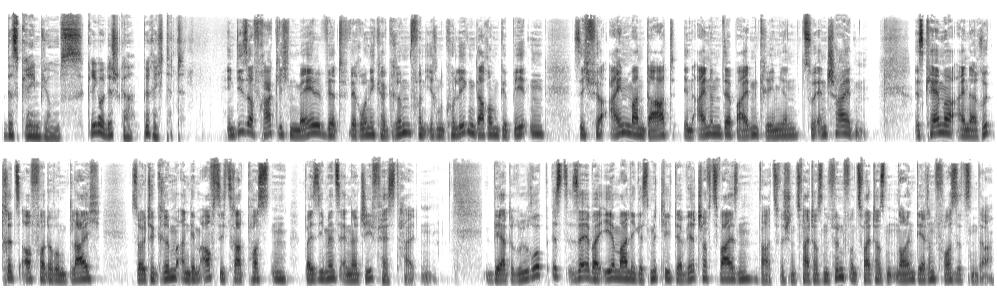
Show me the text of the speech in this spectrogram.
des Gremiums. Gregor Lischka berichtet. In dieser fraglichen Mail wird Veronika Grimm von ihren Kollegen darum gebeten, sich für ein Mandat in einem der beiden Gremien zu entscheiden. Es käme einer Rücktrittsaufforderung gleich, sollte Grimm an dem Aufsichtsratposten bei Siemens Energy festhalten. Bert Rürup ist selber ehemaliges Mitglied der Wirtschaftsweisen, war zwischen 2005 und 2009 deren Vorsitzender.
